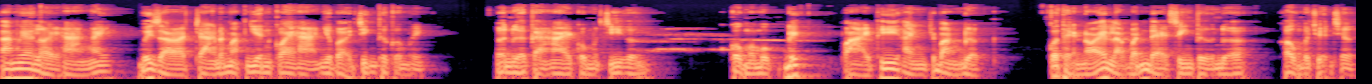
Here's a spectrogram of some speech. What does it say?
Tam nghe lời Hà ngay. Bây giờ chàng đã mặc nhiên coi Hà như vợ chính thức của mình. Hơn nữa cả hai cùng một chí hướng. Cùng một mục đích Phải thi hành cho bằng được. Có thể nói là vấn đề sinh tử nữa, Không có chuyện chơi.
